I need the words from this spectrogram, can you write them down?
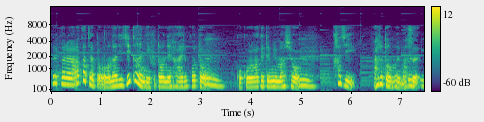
それから赤ちゃんと同じ時間に布団に入ることをうん。心がけてみましょう。うん。家事あると思います。うん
